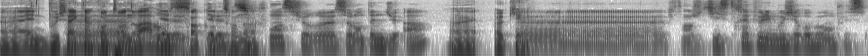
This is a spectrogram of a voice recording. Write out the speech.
Ouais, une bouche avec un contour noir ou le- sans Il y a le contour petit noir point sur, sur l'antenne du A. Ouais, ok. Euh, putain, j'utilise très peu l'emoji robot en plus.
